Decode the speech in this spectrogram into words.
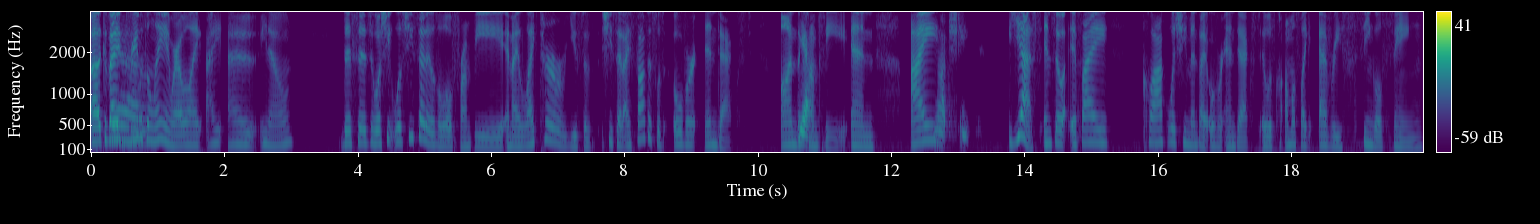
Uh, because I agree with Elaine, where I'm like, I, I, you know, this is well, she well, she said it was a little frumpy, and I liked her use of. She said I thought this was over indexed on the Yeah. comfy, and I Not chic. Yes. And so if I clock what she meant by over indexed, it was almost like every single thing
